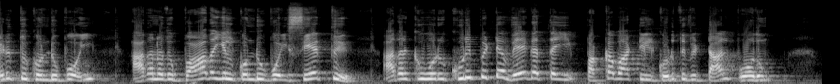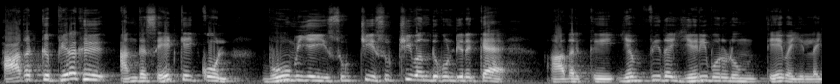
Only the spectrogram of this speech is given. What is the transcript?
எடுத்து கொண்டு போய் அதனது பாதையில் கொண்டு போய் சேர்த்து அதற்கு ஒரு குறிப்பிட்ட வேகத்தை பக்கவாட்டில் கொடுத்துவிட்டால் போதும். அதற்கு பிறகு அந்த செயற்கைக்கோள் பூமியை சுற்றி சுற்றி வந்து கொண்டிருக்க அதற்கு எவ்வித எரிபொருளும் தேவையில்லை.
